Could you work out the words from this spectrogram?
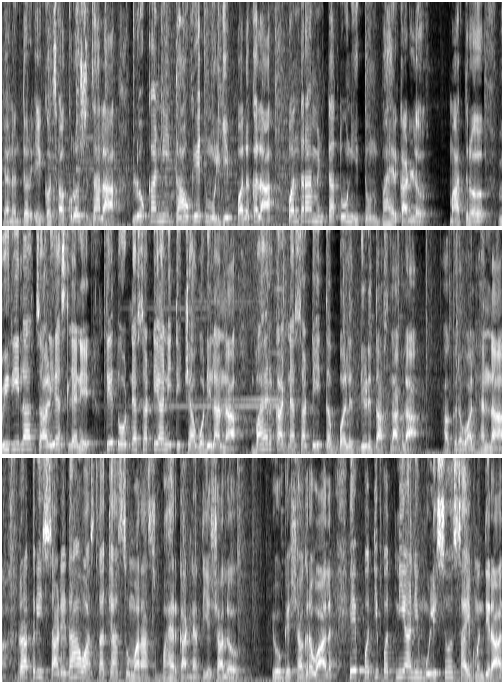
त्यानंतर एकच आक्रोश झाला लोकांनी धाव घेत मुलगी पलकला पंधरा मिनिटातून इथून बाहेर काढलं. मात्र विहिरीला जाळी असल्याने ते तोडण्यासाठी आणि तिच्या वडिलांना बाहेर काढण्यासाठी तब्बल दीड तास लागला. अग्रवाल ह्यांना रात्री साडेदहा वाजताच्या सुमारास बाहेर काढण्यात यश आलं. योगेश अग्रवाल हे पती पत्नी आणि मुलीसह साई मंदिरात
